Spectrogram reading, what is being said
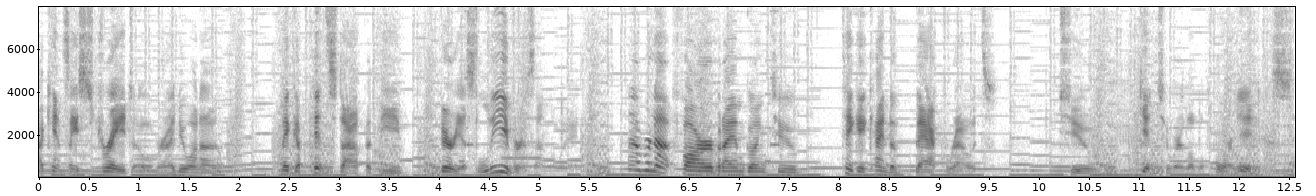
I can't say straight over. I do want to make a pit stop at the various leevers on the way. Uh, we're not far, but I am going to take a kind of back route to get to where level 4 is.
